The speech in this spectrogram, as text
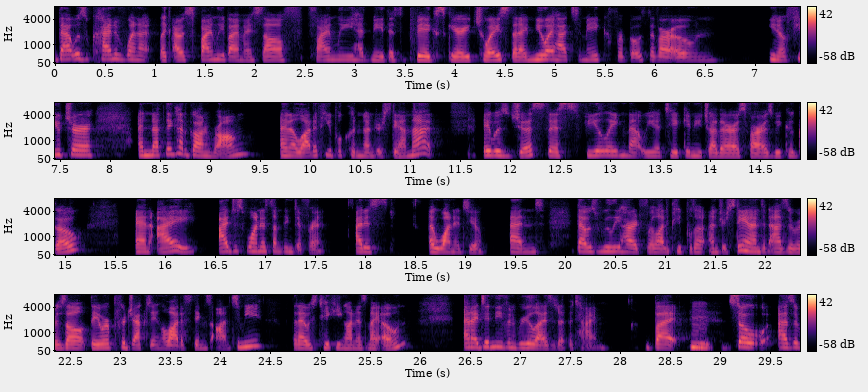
that was kind of when I like I was finally by myself. Finally, had made this big scary choice that I knew I had to make for both of our own, you know, future, and nothing had gone wrong and a lot of people couldn't understand that. It was just this feeling that we had taken each other as far as we could go. And i i just wanted something different. I just i wanted to. And that was really hard for a lot of people to understand. And as a result they were projecting a lot of things onto me that i was taking on as my own. And i didn't even realize it at the time. But Hmm. so as a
